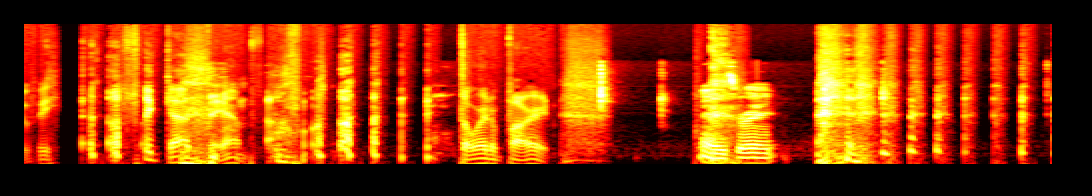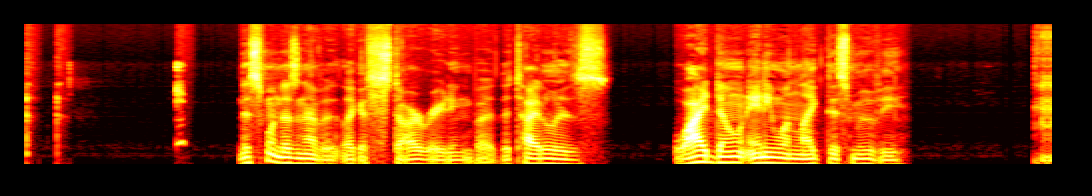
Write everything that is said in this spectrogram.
movie. I was like, God damn, Val. tore it apart. Yeah, he's right. this one doesn't have a, like a star rating, but the title is "Why Don't Anyone Like This Movie." I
